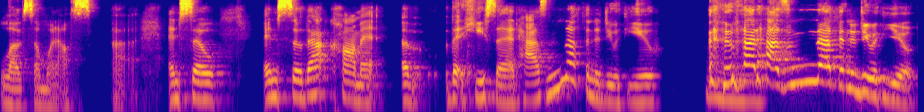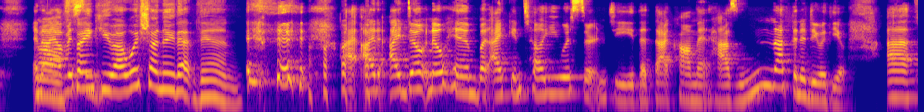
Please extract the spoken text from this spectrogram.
love someone else uh, and so and so that comment of that he said has nothing to do with you Mm. that has nothing to do with you. And oh, I obviously thank you. I wish I knew that then. I, I, I, don't know him, but I can tell you with certainty that that comment has nothing to do with you. Uh,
